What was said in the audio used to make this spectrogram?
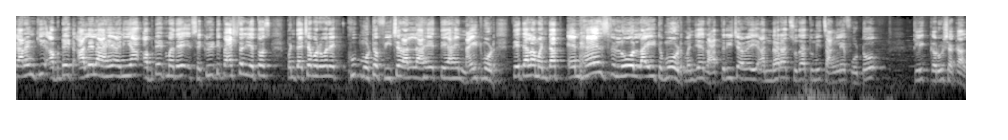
कारण की अपडेट आलेला आहे आणि या अपडेटमध्ये सिक्युरिटी पॅच तर येतोच पण त्याच्याबरोबर एक खूप मोठं फीचर आलेलं आहे ते आहे नाईट मोड ते त्याला म्हणतात एनहॅन्स्ड लो लाइट मोड म्हणजे रात्रीच्या वेळी अंधारात सुद्धा तुम्ही चांगले फोटो क्लिक करू शकाल.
